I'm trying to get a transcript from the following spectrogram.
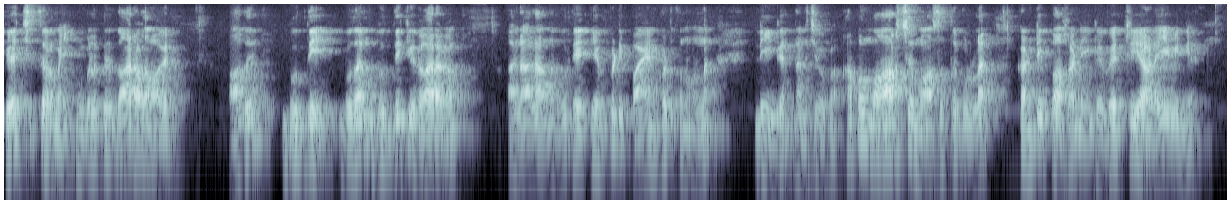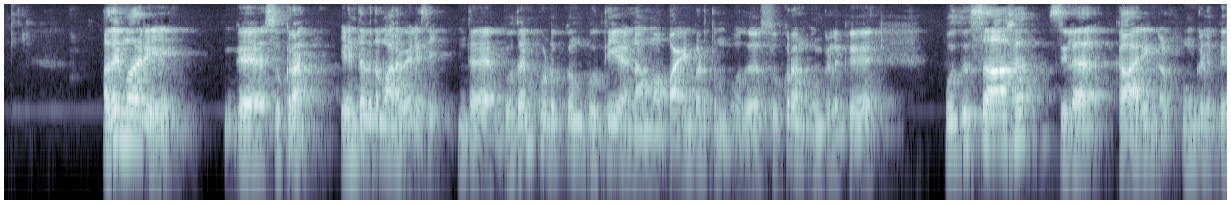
பேச்சு திறமை உங்களுக்கு தாராளமாக இருக்கும். அது புத்தி. புதன் புத்திக்கு காரகம். அதனால் அந்த புத்தியை எப்படி பயன்படுத்தணும்னு நீங்கள் நினச்சிக்கோங்க அப்போ மார்ச் மாதத்துக்குள்ளே கண்டிப்பாக நீங்கள் வெற்றி அடைவீங்க. அதே மாதிரி இங்கே சுக்ரன் எந்த விதமான வேலை செய் இந்த புதன் கொடுக்கும் புத்தியை நம்ம பயன்படுத்தும் போது சுக்ரன் உங்களுக்கு புதுசாக சில காரியங்கள் உங்களுக்கு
